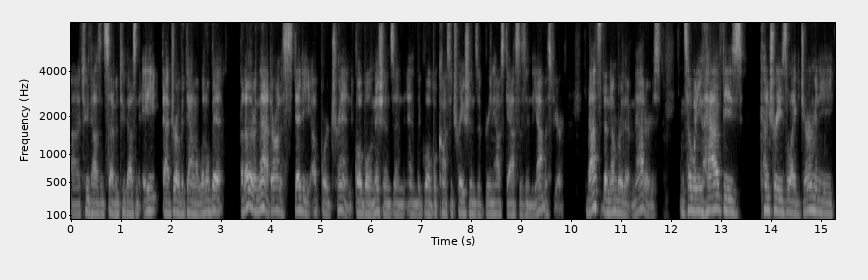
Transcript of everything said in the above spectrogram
uh, 2007, 2008, that drove it down a little bit. But other than that, they're on a steady upward trend, global emissions and, and the global concentrations of greenhouse gases in the atmosphere. That's the number that matters. And so when you have these countries like Germany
